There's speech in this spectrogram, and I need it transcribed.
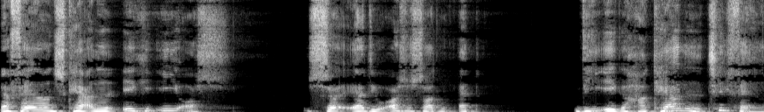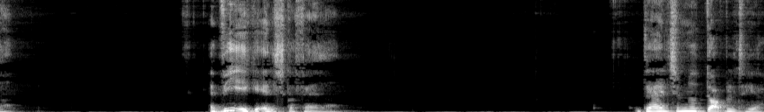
Er faderens kærlighed ikke i os, så er det jo også sådan, at vi ikke har kærlighed til faderen. At vi ikke elsker faderen. Der er altså noget dobbelt her.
